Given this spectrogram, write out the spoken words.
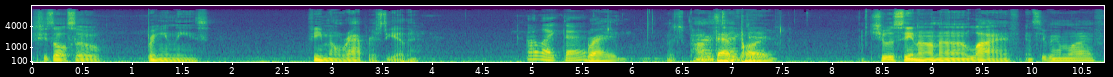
she's also bringing these female rappers together. I like that. Right, Which is positive. that part. She was seen on uh, live, Instagram live,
